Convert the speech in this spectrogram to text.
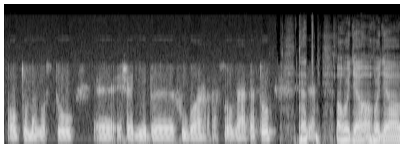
autómegosztó és egyéb fuvar szolgáltatók. Tehát ugye, ahogy a, ahogy a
